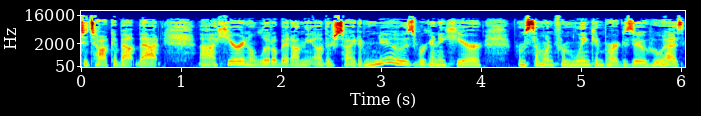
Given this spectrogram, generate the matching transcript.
to talk about that. Uh, here in a little bit on the other side of news, we're going to hear from someone from Lincoln Park Zoo who has,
